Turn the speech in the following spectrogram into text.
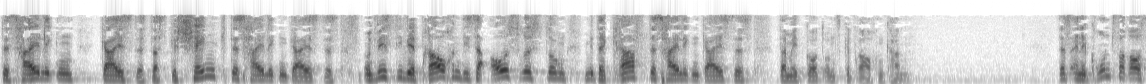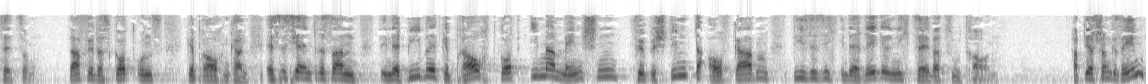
des Heiligen Geistes, das Geschenk des Heiligen Geistes. Und wisst ihr, wir brauchen diese Ausrüstung mit der Kraft des Heiligen Geistes, damit Gott uns gebrauchen kann. Das ist eine Grundvoraussetzung dafür, dass Gott uns gebrauchen kann. Es ist ja interessant, in der Bibel gebraucht Gott immer Menschen für bestimmte Aufgaben, die sie sich in der Regel nicht selber zutrauen. Habt ihr das schon gesehen?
